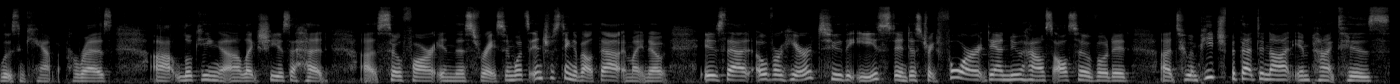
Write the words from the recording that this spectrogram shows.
Gluesenkamp Perez uh, looking uh, like she is ahead uh, so far in this race. And what's interesting about that, I might note, is that over here to the east in District 4, Dan Newhouse also voted uh, to impeach, but that did not impact his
